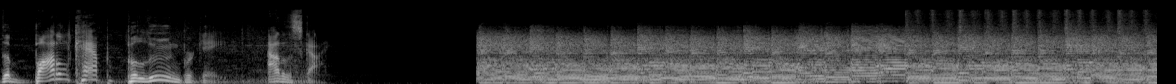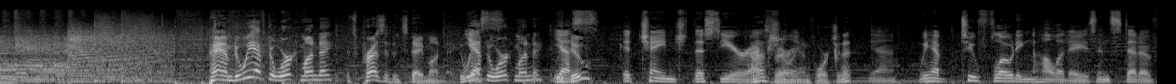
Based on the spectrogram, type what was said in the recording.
the bottle cap balloon brigade out of the sky. Pam, do we have to work Monday? It's President's Day Monday. Do we Yes. have to work Monday? yes, We do? it changed this year. That's Actually, very unfortunate. yeah, we have two floating holidays instead of.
